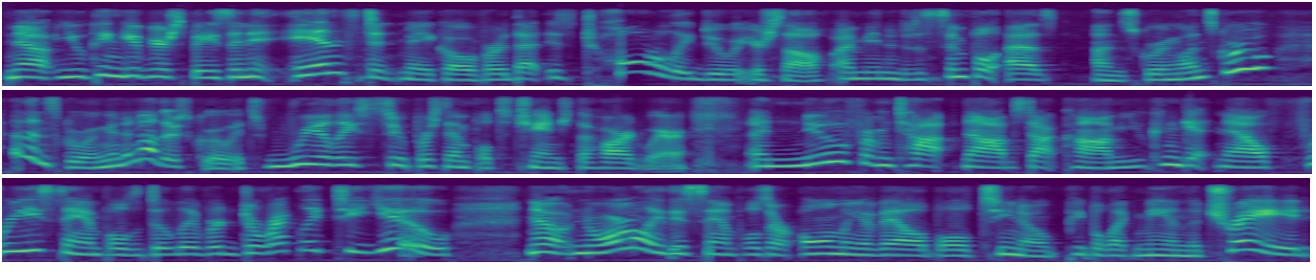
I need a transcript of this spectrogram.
Now, you can give your space an instant makeover that is totally do it yourself. I mean, it is as simple as unscrewing one screw and then screwing in another screw. It's really super simple to change the hardware. And new from topknobs.com, you can get now free samples delivered directly to you. Now, normally these samples are only available to, you know, people like me in the trade,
